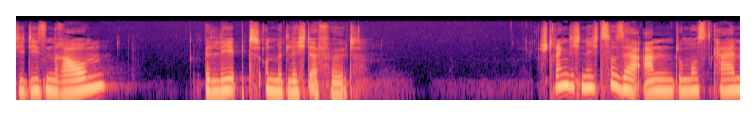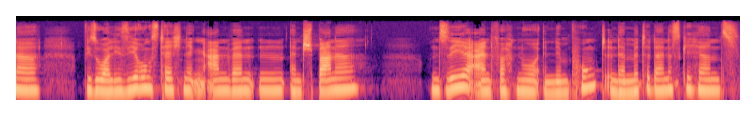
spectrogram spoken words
die diesen Raum belebt und mit Licht erfüllt. Streng dich nicht zu sehr an, du musst keine Visualisierungstechniken anwenden, entspanne und sehe einfach nur in dem Punkt in der Mitte deines Gehirns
